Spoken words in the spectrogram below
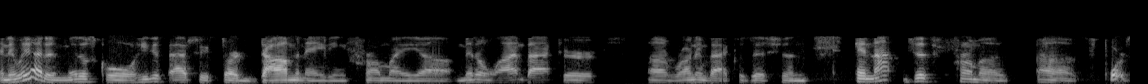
And then we had in middle school, he just actually started dominating from a uh, middle linebacker, uh, running back position. And not just from a uh, sports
